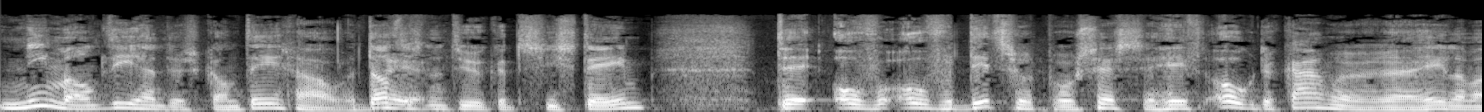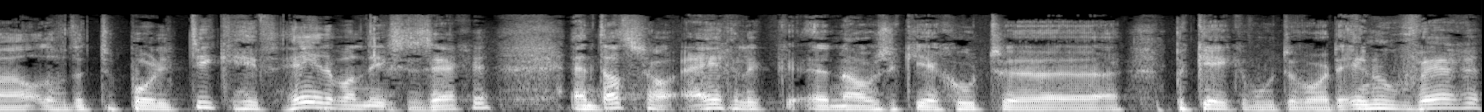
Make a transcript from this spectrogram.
niemand die hen dus kan tegenhouden. Dat nee. is natuurlijk het systeem. De, over, over dit soort processen heeft ook de Kamer helemaal, of de, de, politiek heeft helemaal niks te zeggen. En dat zou eigenlijk nou eens een keer goed bekeken moeten worden. In hoeverre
